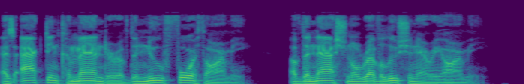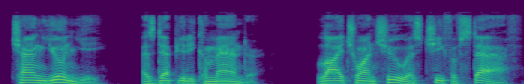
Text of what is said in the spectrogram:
as acting commander of the new Fourth Army of the National Revolutionary Army, Chang Yun-yi as deputy commander, Lai Chuan-chu as chief of staff,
